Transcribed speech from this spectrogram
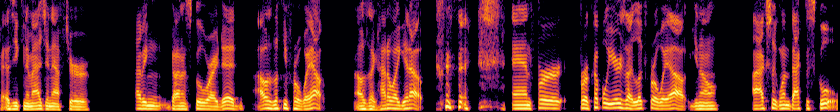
as you can imagine, after having gone to school where I did, I was looking for a way out. I was like, how do I get out? and for for a couple years, I looked for a way out. You know, I actually went back to school.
